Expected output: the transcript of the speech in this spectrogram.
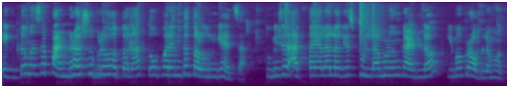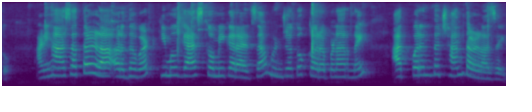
एकदम असा पांढरा शुभ्र होतो ना तोपर्यंत तळून घ्यायचा. तुम्ही जर आत्ता याला लगेच फुलला म्हणून काढलं की मग प्रॉब्लेम होतो. आणि हा असा तळला अर्धवट की मग गॅस कमी करायचा म्हणजे तो करपणार नाही. आतपर्यंत छान तळला जाईल.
